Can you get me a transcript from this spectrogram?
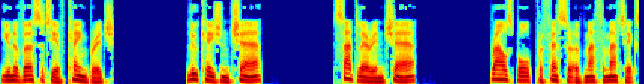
University of Cambridge Lucasian Chair Sadleirian Chair Rouse Ball Professor of Mathematics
